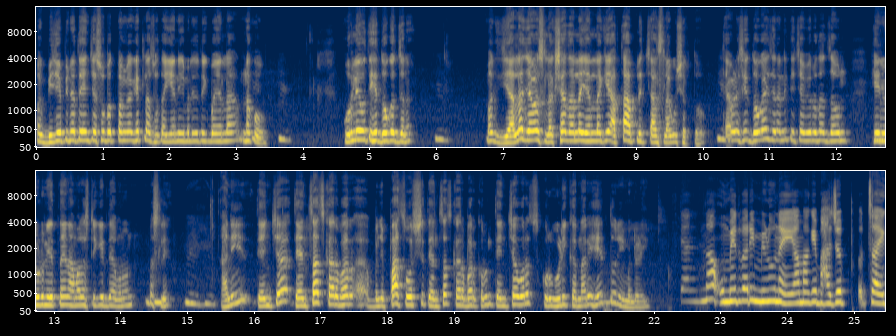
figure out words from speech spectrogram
मग बी जे पीनं तर यांच्यासोबत पंगा घेतलाच होता यांनी म्हणजे होते की बा यांना नको हम्म. उरले होते हे दोघच जण. मग याला ज्यावेळेस लक्षात आलं यांना की आता आपले चान्स लागू शकतो त्यावेळेस हे दोघाही जणांनी त्याच्या विरोधात जाऊन हे निवडून येत नाही आम्हालाच तिकीट द्या म्हणून बसले. आणि त्यांच्या त्यांचाच कारभार म्हणजे पाच वर्ष त्यांचाच कारभार करून त्यांच्यावरच कुरघोडी करणारे हे दोन्ही मंडळी. त्यांना उमेदवारी मिळू नये यामागे भाजपचा एक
